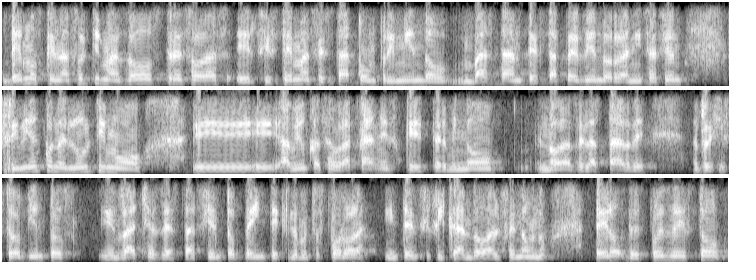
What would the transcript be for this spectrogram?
Vemos que en las últimas dos, tres horas el sistema se está comprimiendo bastante, está perdiendo organización. Si bien con el último eh, eh, avión cazahuracanes que terminó en horas de la tarde, registró vientos en rachas de hasta 120 kilómetros por hora, intensificando al fenómeno. Pero después de esto,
